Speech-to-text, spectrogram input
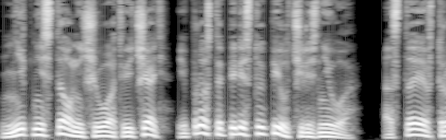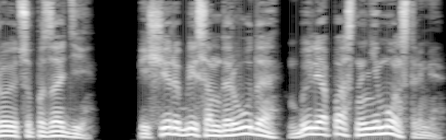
Ник не стал ничего отвечать и просто переступил через него, оставив троицу позади. Пещеры близ Андервуда были опасны не монстрами.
